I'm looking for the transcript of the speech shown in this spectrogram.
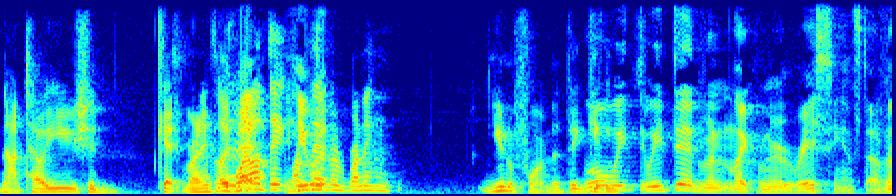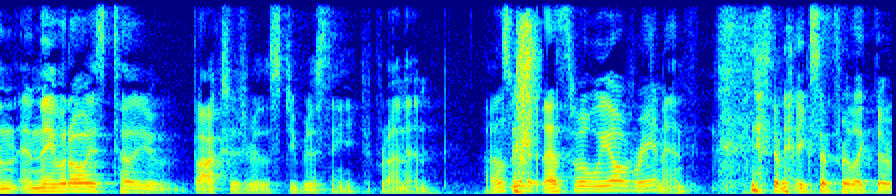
not tell you you should get running? Like, why don't they? Why don't they would- have a running uniform that they give Well, you? we we did when like when we were racing and stuff, and, and they would always tell you boxers were the stupidest thing you could run in. That was what it, that's what we all ran in, except, except for like the,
